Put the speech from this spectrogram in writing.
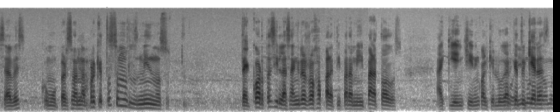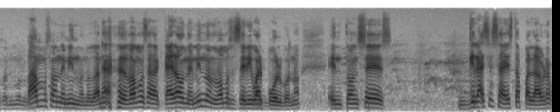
¿sabes? Como persona, porque todos somos los mismos. Te cortas y la sangre es roja para ti, para mí, para todos. Aquí en China, en cualquier lugar que tú quieras. Vamos, a donde mismo, nos van a, vamos a caer a donde mismo, nos vamos a hacer igual polvo, ¿no? Entonces, gracias a esta palabra,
